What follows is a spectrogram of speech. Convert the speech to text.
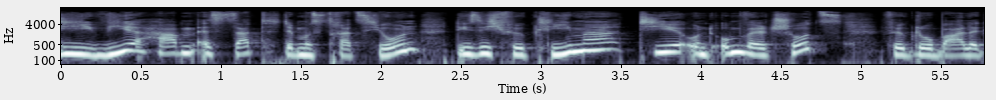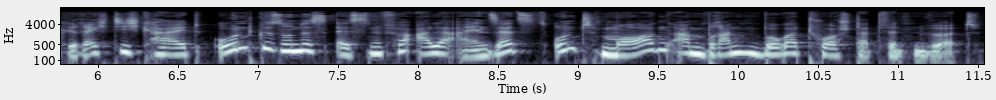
die Wir haben es satt Demonstration, die sich für Klima, Tier- und Umweltschutz, für globale Gerechtigkeit und gesundes Essen Essen für alle einsetzt und morgen am Brandenburger Tor stattfinden wird.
